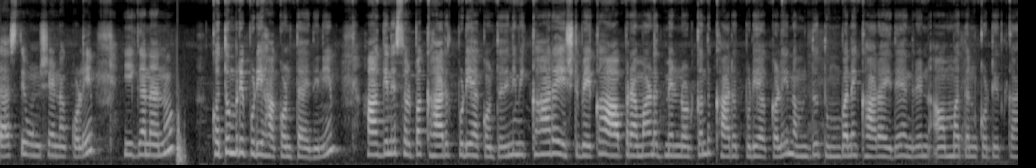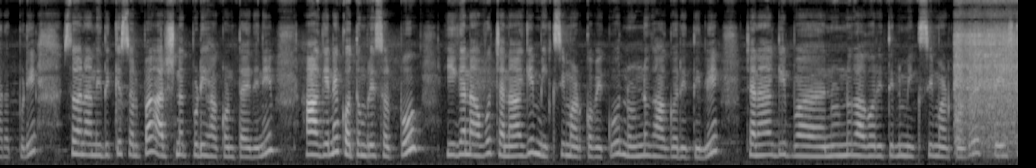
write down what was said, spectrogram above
ಜಾಸ್ತಿ ಹುಣಸೆ ಹಣ್ಣು ಹಾಕ್ಕೊಳ್ಳಿ ಈಗ ನಾನು ಕೊತ್ತಂಬರಿ ಪುಡಿ ಹಾಕ್ಕೊಳ್ತಾ ಇದ್ದೀನಿ. ಹಾಗೆಯೇ ಸ್ವಲ್ಪ ಖಾರದ ಪುಡಿ ಹಾಕ್ಕೊಳ್ತಾ ಇದ್ದೀನಿ. ನಿಮಗೆ ಖಾರ ಎಷ್ಟು ಬೇಕೋ ಆ ಪ್ರಮಾಣದ ಮೇಲೆ ನೋಡ್ಕೊಂಡು ಖಾರದ ಪುಡಿ ಹಾಕ್ಕೊಳ್ಳಿ ನಮ್ಮದು ತುಂಬಾ ಖಾರ ಇದೆ ಅಂದರೆ ಅಮ್ಮ ತಂದು ಕೊಟ್ಟಿದ್ದು ಖಾರದ ಪುಡಿ. ಸೊ, ನಾನು ಇದಕ್ಕೆ ಸ್ವಲ್ಪ ಅರ್ಶಿನದ ಪುಡಿ ಹಾಕ್ಕೊಳ್ತಾ ಇದ್ದೀನಿ. ಹಾಗೆಯೇ ಕೊತ್ತಂಬರಿ ಸೊಪ್ಪು. ಈಗ ನಾವು ಚೆನ್ನಾಗಿ ಮಿಕ್ಸಿ ಮಾಡ್ಕೋಬೇಕು ನುಣ್ಣಗೆ ಆಗೋ ರೀತಿಲಿ. ಚೆನ್ನಾಗಿ ಬ, ನುಣ್ಣಗೆ ಆಗೋ ರೀತಿಲಿ ಮಿಕ್ಸಿ ಮಾಡಿಕೊಂಡ್ರೆ ಟೇಸ್ಟ್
